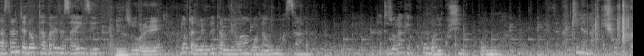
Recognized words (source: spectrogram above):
Asante dokta, habari za saa hizi? Ni nzuri. Dokta, nimemleta mume wangu anaumwa sana. Tatizo lake kubwa ni kushindwa kupumua, lakini anachoka,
